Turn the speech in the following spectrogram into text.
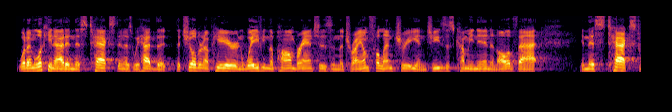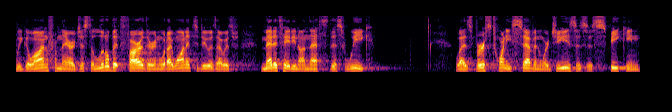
What I'm looking at in this text, and as we had the, the children up here and waving the palm branches and the triumphal entry and Jesus coming in and all of that, in this text, we go on from there just a little bit farther. And what I wanted to do as I was meditating on this this week was verse 27, where Jesus is speaking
